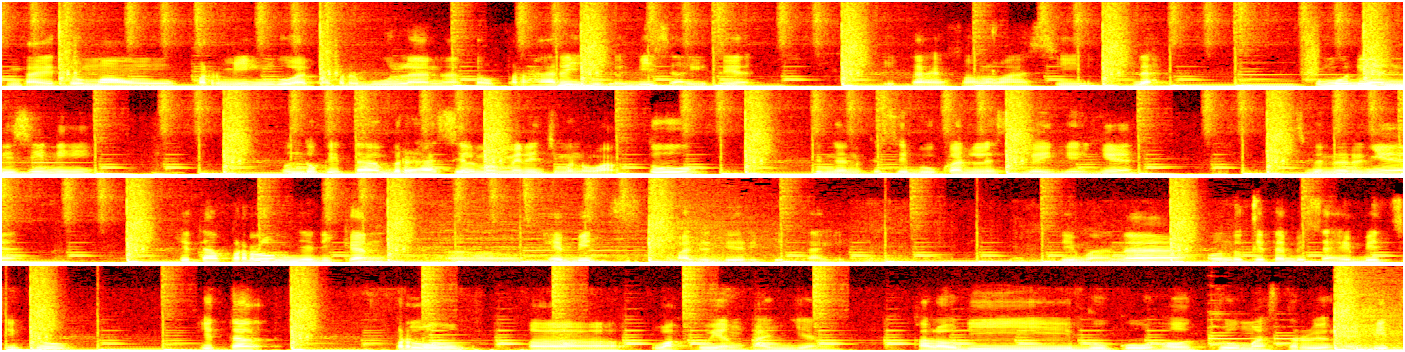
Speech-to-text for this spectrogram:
Entah itu mau per minggu atau per bulan atau per hari juga bisa gitu ya kita evaluasi dah Kemudian di sini untuk kita berhasil memanajemen waktu dengan kesibukan dan sebagainya, sebenarnya kita perlu menjadikan uh, habits pada diri kita gitu. Di mana untuk kita bisa habits itu kita perlu uh, waktu yang panjang. Kalau di buku How to Master Your Habits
